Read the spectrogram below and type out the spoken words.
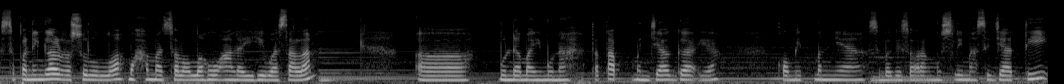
sepeninggal Rasulullah Muhammad Sallallahu Alaihi Wasallam uh, Bunda Maimunah tetap menjaga ya komitmennya sebagai seorang muslimah sejati.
